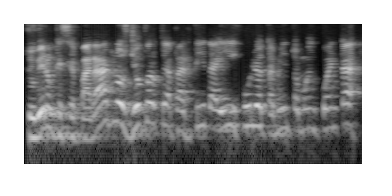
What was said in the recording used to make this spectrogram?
Tuvieron que separarlos. Yo creo que a partir de ahí Julio también tomó en cuenta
